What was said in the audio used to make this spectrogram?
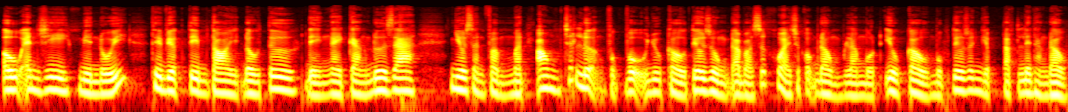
ONG miền núi thì việc tìm tòi đầu tư để ngày càng đưa ra nhiều sản phẩm mật ong chất lượng phục vụ nhu cầu tiêu dùng đảm bảo sức khỏe cho cộng đồng là một yêu cầu mục tiêu doanh nghiệp đặt lên hàng đầu.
